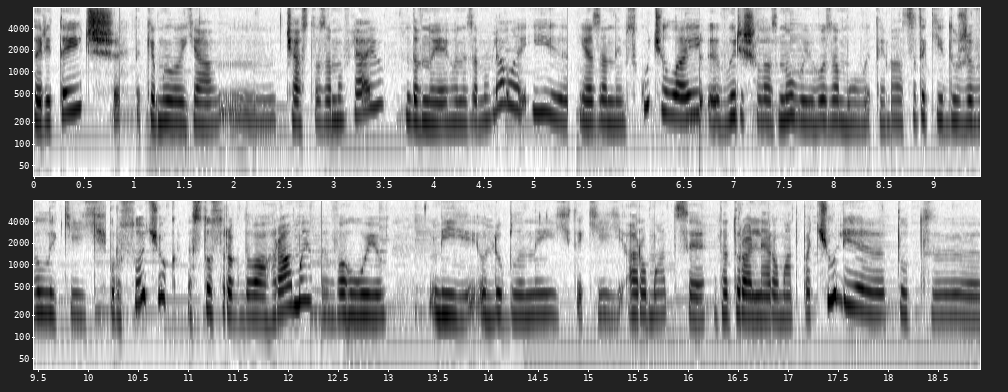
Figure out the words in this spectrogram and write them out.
Heritage. Таке мило я часто замовляю. Давно я його не замовляла, і я за ним скучила і вирішила знову його замовити. Це такий дуже великий брусочок, 142 грами вагою. Мій улюблений такий аромат це натуральний аромат пачулі. Тут е,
